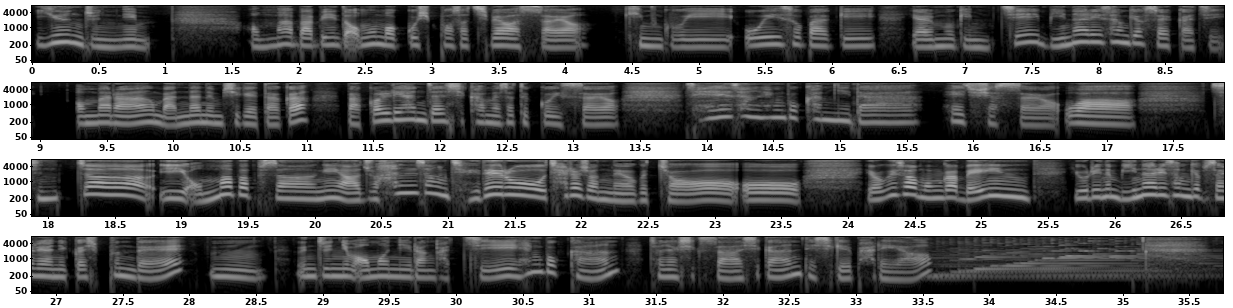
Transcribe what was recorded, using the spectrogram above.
이은주님, 엄마 밥이 너무 먹고 싶어서 집에 왔어요. 김구이, 오이소박이, 열무김치, 미나리 삼겹살까지 엄마랑 만난 음식에다가 막걸리 한 잔씩 하면서 듣고 있어요. 세상 행복합니다. 해주셨어요. 와, 진짜 이 엄마 밥상이 아주 한 상 제대로 차려졌네요. 그쵸? 어, 여기서 뭔가 메인 요리는 미나리 삼겹살이 아닐까 싶은데, 음, 은주님 어머니랑 같이 행복한 저녁 식사 시간 되시길 바래요.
